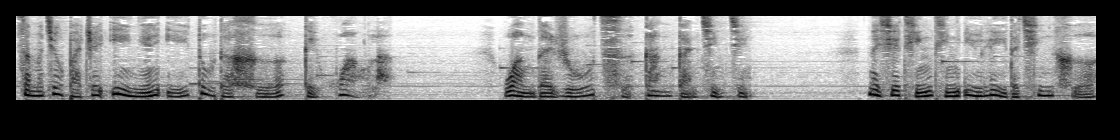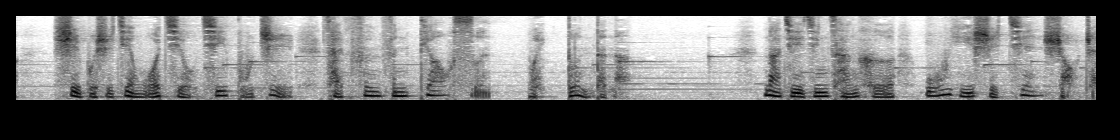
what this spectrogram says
怎么就把这一年一度的河给忘了？忘得如此干干净净。那些亭亭玉立的清河，是不是见我久期不至，才纷纷凋损萎顿的呢？那几经残荷，无疑是坚守着，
